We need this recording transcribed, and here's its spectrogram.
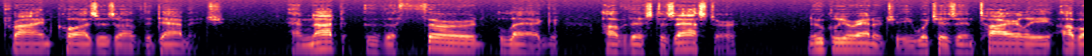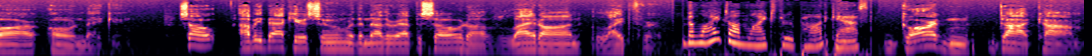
prime causes of the damage and not the third leg of this disaster, nuclear energy, which is entirely of our own making. So, I'll be back here soon with another episode of Light On, Light Through. The Light on Light Through podcast. Garden.com.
